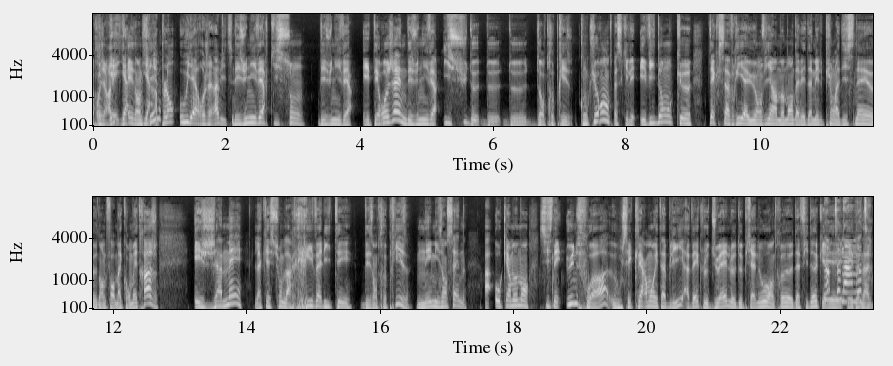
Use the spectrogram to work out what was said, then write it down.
Roger Rabbit il y a- est dans le Il y a film. un plan où il y a Roger Rabbit. des univers qui sont des univers hétérogènes, des univers issus de de- de- d'entreprises concurrentes, parce qu'il est évident que Tex Avery a eu envie à un moment d'aller damer le pion à Disney euh, dans le format court métrage, et jamais la question de la rivalité des entreprises n'est mise en scène à aucun moment, si ce n'est une fois où c'est clairement établi avec le duel de piano entre Daffy Duck et, Non, Donald.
